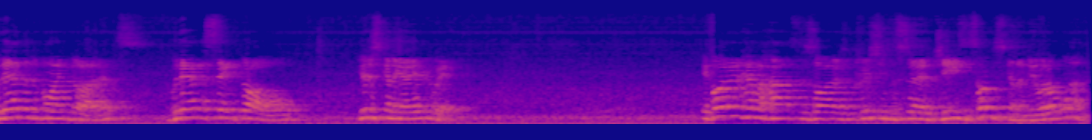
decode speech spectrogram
without the divine guidance, without the set goal, you're just going to go everywhere. If I don't have a heart's desire as a Christian to serve Jesus, I'm just going to do what I want.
